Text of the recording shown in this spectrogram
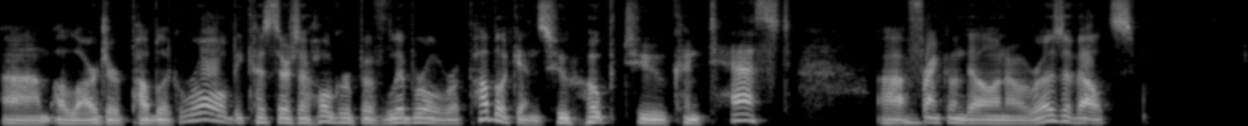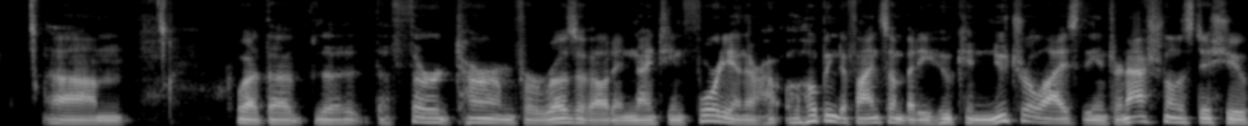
um, a larger public role because there's a whole group of liberal Republicans who hope to contest uh, hmm. Franklin Delano Roosevelt's. Um, what the, the the third term for Roosevelt in 1940, and they're ho- hoping to find somebody who can neutralize the internationalist issue,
